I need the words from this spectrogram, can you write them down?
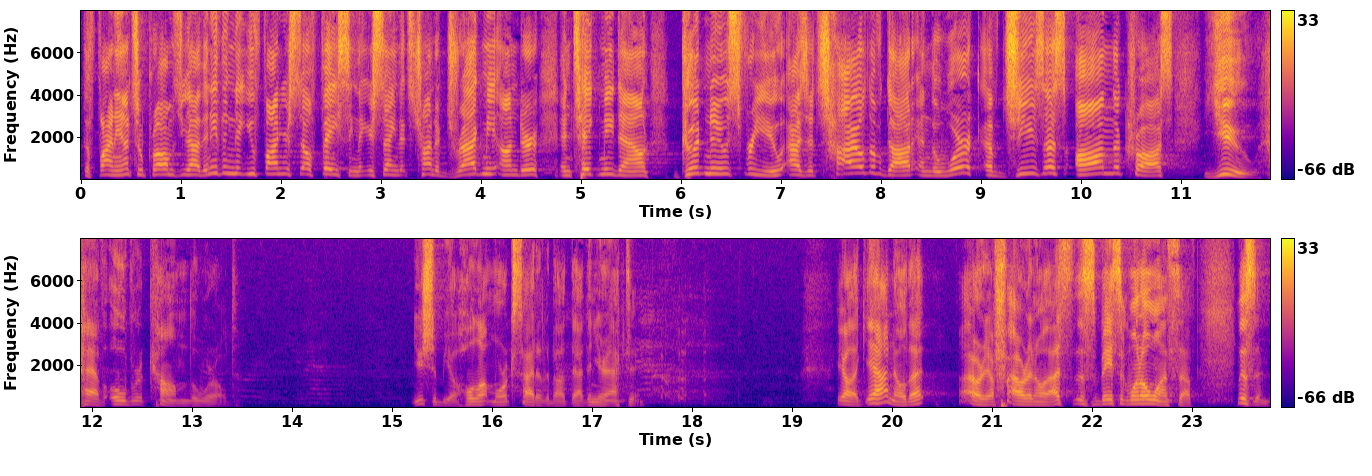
the financial problems you have, anything that you find yourself facing that you're saying that's trying to drag me under and take me down, good news for you as a child of God and the work of Jesus on the cross, you have overcome the world. You should be a whole lot more excited about that than you're acting. You're like, yeah, I know that. I already, I already know that. That's, this is basic 101 stuff. Listen,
